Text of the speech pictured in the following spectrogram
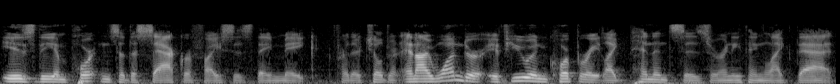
is the importance of the sacrifices they make for their children. And I wonder if you incorporate like penances or anything like that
